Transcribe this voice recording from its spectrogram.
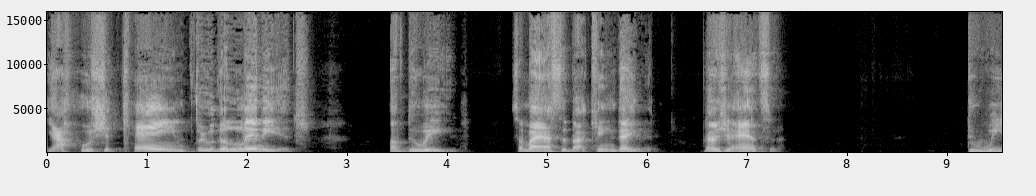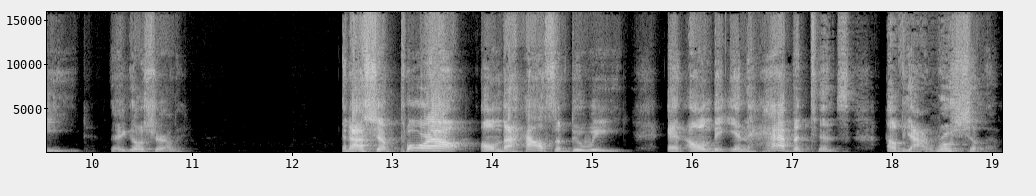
Yahusha came through the lineage of Dewey. Somebody asked about King David. There's your answer. Dewey. There you go, Shirley. And I shall pour out on the house of Dewey and on the inhabitants of Jerusalem,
